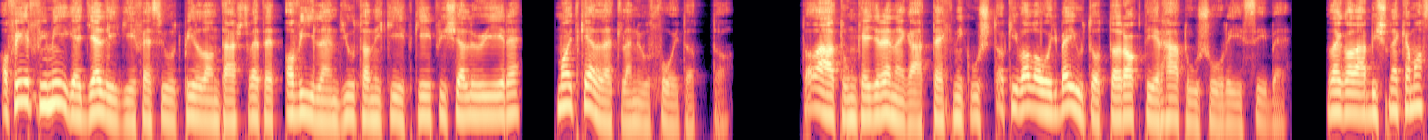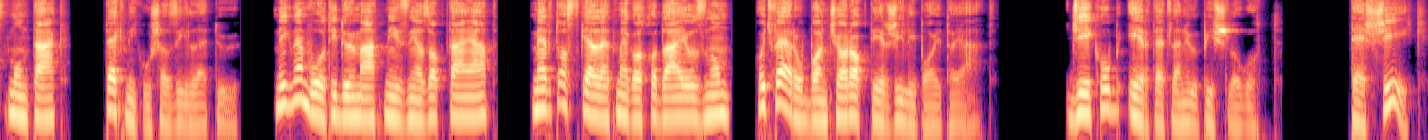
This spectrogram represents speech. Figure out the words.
A férfi még egy eléggé feszült pillantást vetett a Wieland jutani két képviselőjére, majd kelletlenül folytatta. Találtunk egy renegát technikust, aki valahogy bejutott a raktér hátulsó részébe. Legalábbis nekem azt mondták, technikus az illető. Még nem volt időm átnézni az aktáját, mert azt kellett megakadályoznom, hogy felrobbantsa a raktér zsilipajtaját. Jacob értetlenül pislogott. Tessék?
